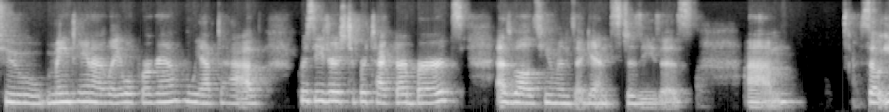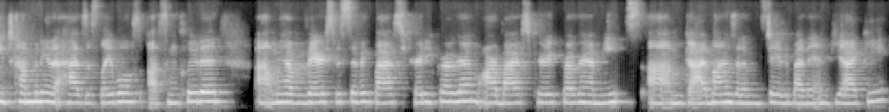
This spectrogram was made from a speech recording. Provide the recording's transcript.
to maintain our label program, we have to have procedures to protect our birds as well as humans against diseases. Um, so each company that has this label, us included, um, we have a very specific biosecurity program. Our biosecurity program meets um, guidelines that have been stated by the NPIP.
